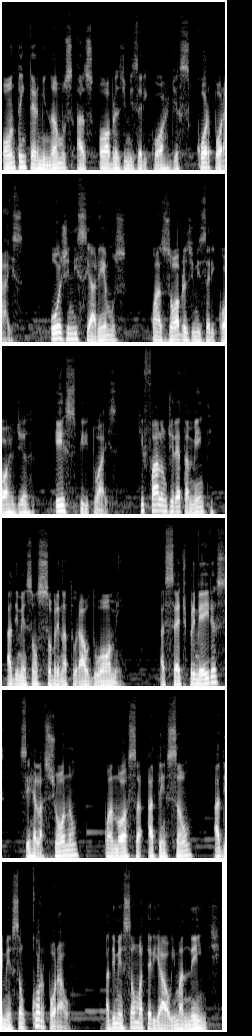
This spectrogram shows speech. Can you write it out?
Ontem terminamos as obras de misericórdias corporais. Hoje iniciaremos com as obras de misericórdia espirituais, que falam diretamente a dimensão sobrenatural do homem. As sete primeiras se relacionam com a nossa atenção à dimensão corporal, a dimensão material, imanente,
